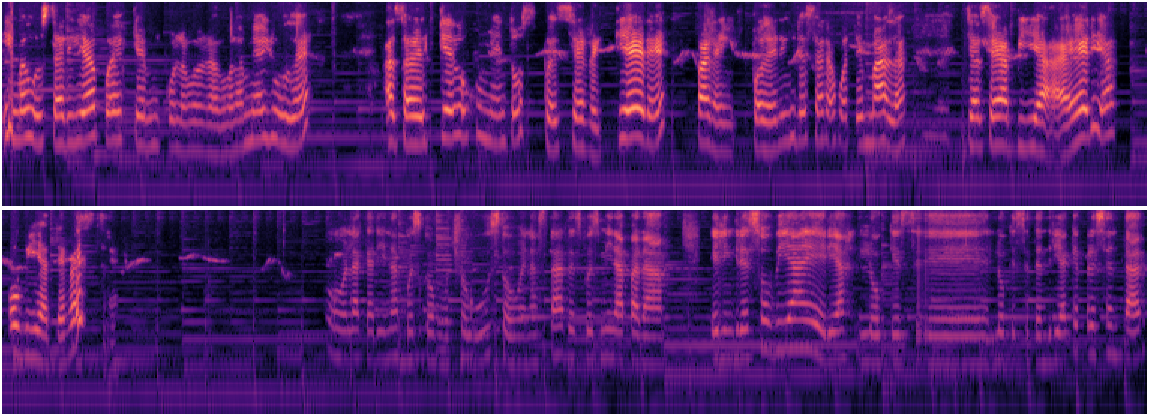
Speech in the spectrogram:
Y me gustaría pues que mi colaboradora me ayude a saber qué documentos pues se requiere para poder ingresar a Guatemala, ya sea vía aérea o vía terrestre. Hola Karina, pues con mucho gusto, buenas tardes. Pues mira, para el ingreso vía aérea lo que se, lo que se tendría que presentar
